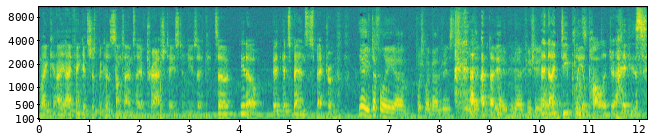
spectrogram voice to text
Like, I, I think it's just because sometimes I have trash taste in music. So, you know, it, it spans the spectrum. Yeah, you've definitely um, pushed my boundaries a little bit, and I, and I appreciate it. And I deeply apologize.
